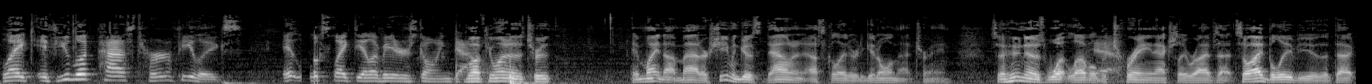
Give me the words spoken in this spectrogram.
Like if you look past her and Felix, it looks like the elevator's going down. Well, if you want to know the truth, it might not matter. She even goes down an escalator to get on that train. So who knows what level Yeah. the train actually arrives at. So I believe you that that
